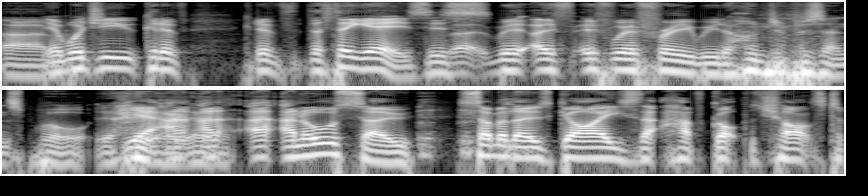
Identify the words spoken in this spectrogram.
Feb. Um, yeah, would you could have could have. The thing is, is uh, if if we're free, we'd 100 percent support. Yeah, Yeah, and, And, and also some of those guys that have got the chance to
